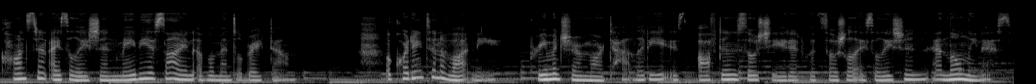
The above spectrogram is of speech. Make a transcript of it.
constant isolation may be a sign of a mental breakdown. According to Novotny, premature mortality is often associated with social isolation and loneliness.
